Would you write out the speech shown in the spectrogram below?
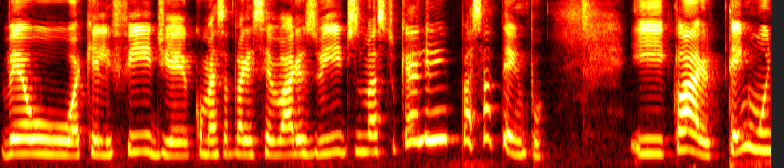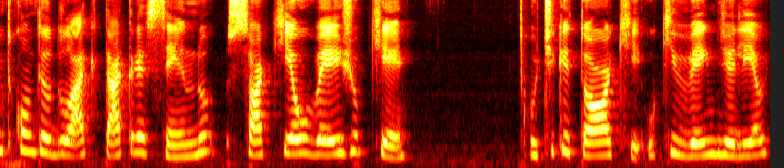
Vê o, aquele feed, aí começa a aparecer vários vídeos, mas tu quer ali passar tempo. E, claro, tem muito conteúdo lá que tá crescendo, só que eu vejo que o TikTok, o que vende ali é o,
